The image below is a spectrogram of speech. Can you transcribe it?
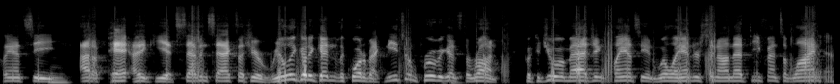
Clancy mm. out of Pitt? I think he had seven sacks last year. Really good at getting to the quarterback. Needs to improve against the run. But could you imagine Clancy and Will Anderson on that defensive line? Yeah.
